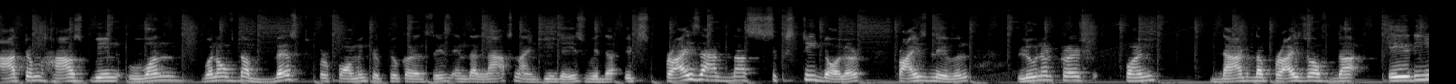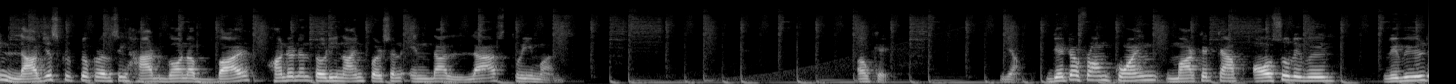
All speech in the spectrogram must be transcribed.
atom has been one one of the best performing cryptocurrencies in the last 90 days with the, its price at the $60 price level. LunarCrush fund that the price of the 18 largest cryptocurrency had gone up by 139% in the last 3 months okay. Yeah. Data from coin market cap also revealed revealed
